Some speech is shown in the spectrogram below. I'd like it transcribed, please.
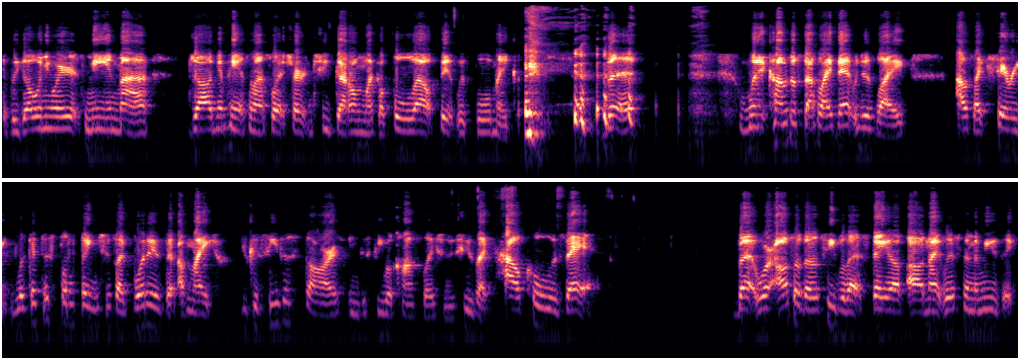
If we go anywhere, it's me in my jogging pants and my sweatshirt, and she's got on like a full outfit with full makeup. but when it comes to stuff like that, we're just like I was like, Sherry, look at this little thing. She's like, what is it? I'm like, you can see the stars and you can see what constellation. She's like, how cool is that? But we're also those people that stay up all night listening to music.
